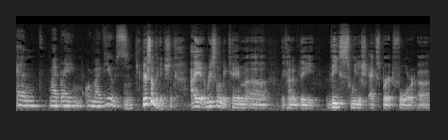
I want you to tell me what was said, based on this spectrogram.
and my brain or my views. Mm. Here's something interesting. I recently became uh, the kind of the the Swedish expert for uh,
